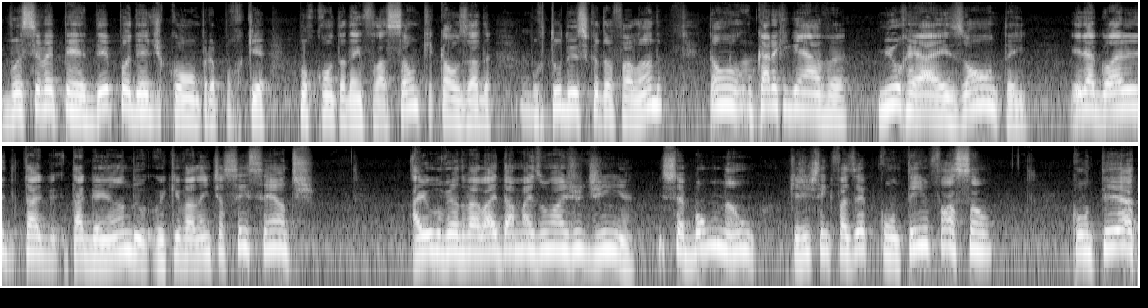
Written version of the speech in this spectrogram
você vai perder poder de compra porque por conta da inflação que é causada por tudo isso que eu estou falando. Então, o cara que ganhava mil reais ontem, ele agora está tá ganhando o equivalente a 600. Aí o governo vai lá e dá mais uma ajudinha. Isso é bom não. O que a gente tem que fazer é conter a inflação, conter a,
